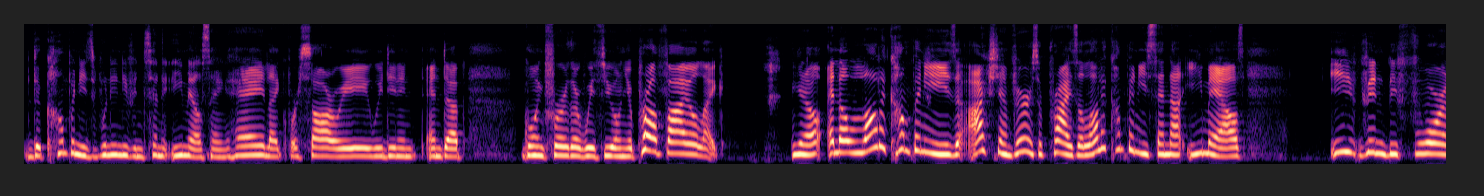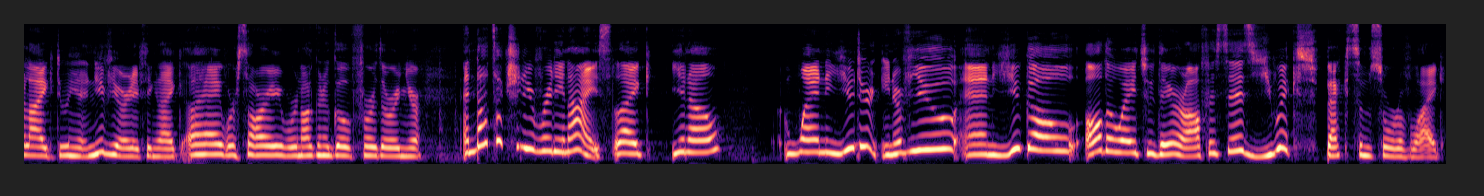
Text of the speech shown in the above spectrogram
the companies wouldn't even send an email saying, "Hey, like we're sorry, we didn't end up going further with you on your profile." Like, you know, and a lot of companies, actually, I'm very surprised. A lot of companies send out emails even before like doing an interview or anything. Like, oh, "Hey, we're sorry, we're not going to go further in your," and that's actually really nice. Like, you know, when you do an interview and you go all the way to their offices, you expect some sort of like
